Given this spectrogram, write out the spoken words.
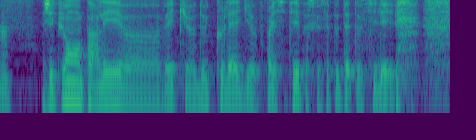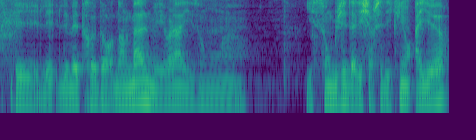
Hmm. J'ai pu en parler euh, avec d'autres collègues, pour pas les citer, parce que c'est peut-être aussi les, les, les, les, mettre dans, dans, le mal, mais voilà, ils ont, euh, ils sont obligés d'aller chercher des clients ailleurs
